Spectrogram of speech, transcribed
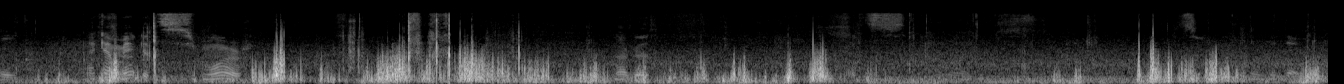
Wait. I can make it more. Not good. It's, it's from the top.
